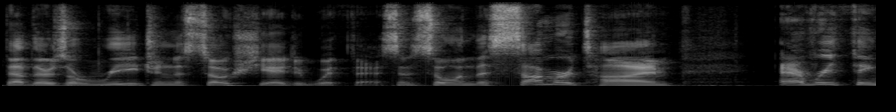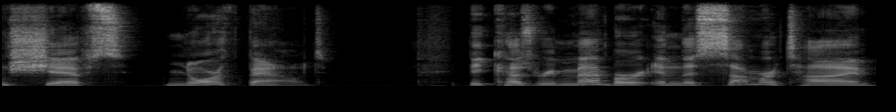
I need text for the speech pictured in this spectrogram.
that there's a region associated with this. And so in the summertime, everything shifts northbound. Because remember, in the summertime,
